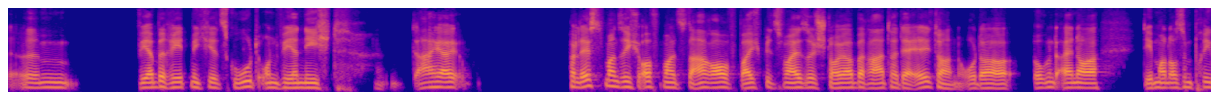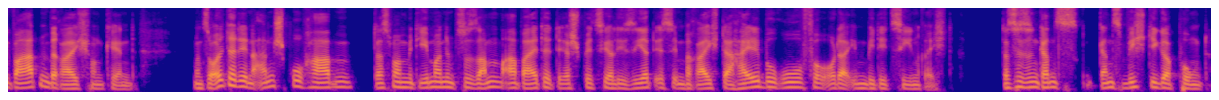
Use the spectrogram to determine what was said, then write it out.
ähm, wer berät mich jetzt gut und wer nicht. Daher verlässt man sich oftmals darauf, beispielsweise Steuerberater der Eltern oder irgendeiner, den man aus dem privaten Bereich schon kennt. Man sollte den Anspruch haben, dass man mit jemandem zusammenarbeitet, der spezialisiert ist im Bereich der Heilberufe oder im Medizinrecht. Das ist ein ganz, ganz wichtiger Punkt.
